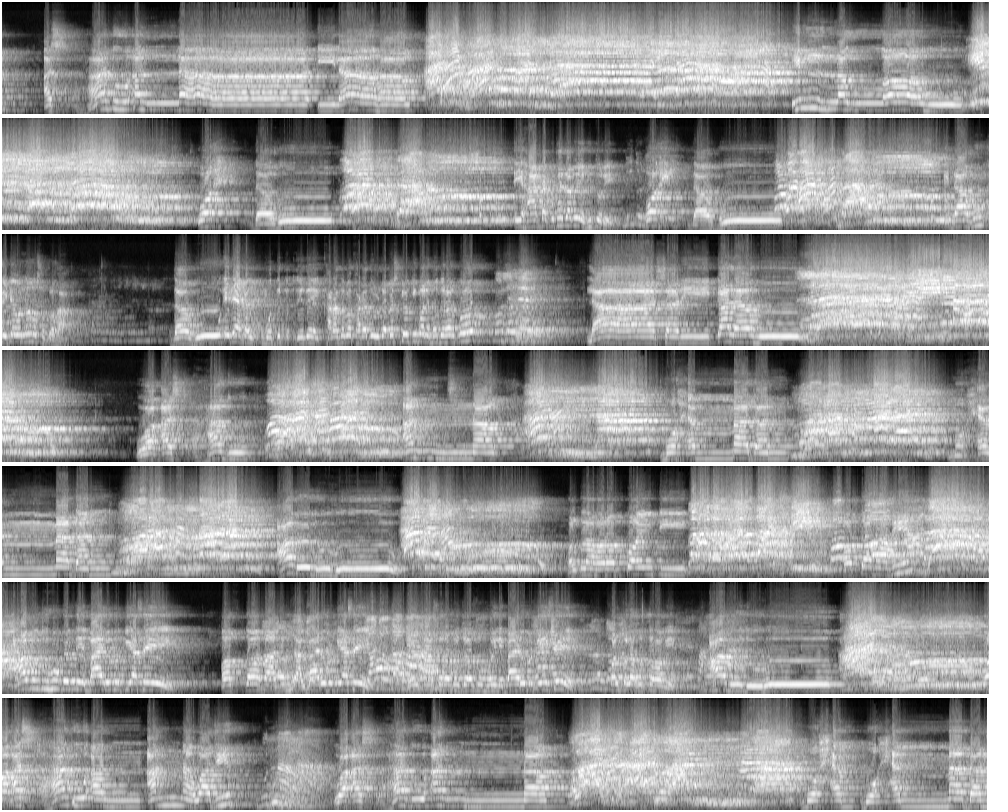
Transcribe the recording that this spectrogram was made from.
আশহাদু আল্লাহ যাবে ভিতরে? দাহু এটা হলো ছোট হা। দাহু এটা একাল মধ্যে এদের খারা যাবে খারা যাবে উল্টা বেশ কেউ কি বলে? মধ্যে হরক লা শারিকা লাহু। ওয়া আশহাদু। মুহাম্মাদান। মুহাম্মাদান। আবদুহু। কলকলা হরফ আবদুহু বাইরের উপর কি আছে? অক্তবাদিন দাল বাইরের উপর কি আছে? এই পাঁচ জজম হইলে বাইরের উপর কি আছে? কলকলা করতে হবে। আন্না ওয়াজিব গুন্না। ওয়া আশহাদু আন্না। মুহাম মুহাম্মাদান।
